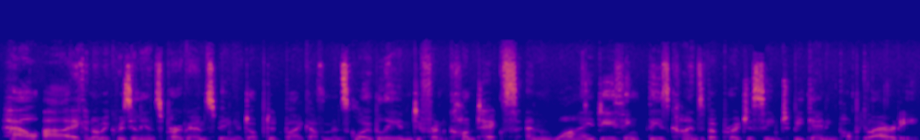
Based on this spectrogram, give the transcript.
How are economic resilience programs being adopted by governments globally in different contexts, and why do you think these kinds of approaches seem to be gaining popularity?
